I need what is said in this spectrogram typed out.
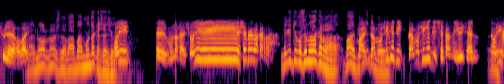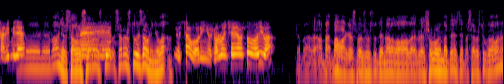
txule dago, bai. Ba, nor, nor, ez da, ba, ba, mundak esan zego. Hori, ez, mundaka ez, hori seme bakarra. Legitxoko zeme bakarra, bai, Bai, da musiketik, da musiketik zetan nio izen. Hori jakin bide. Ba, oiner, ez da, zerroztu, ez da, niño, ba. Ez da hori nio, soluen ze hori ba. Ba, ba, ba, zoztuten algo, eh, soloren baten, ez da, zerroztuko da, bueno,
